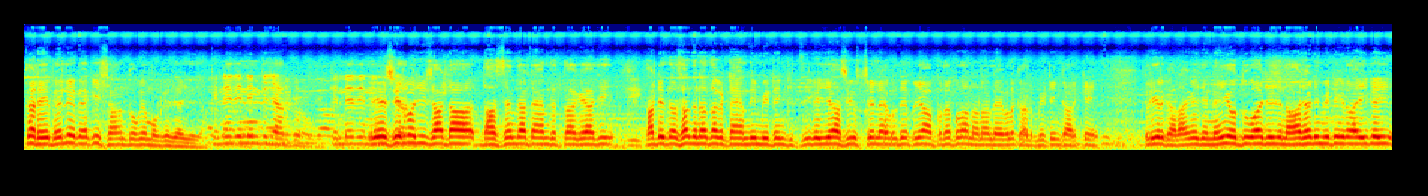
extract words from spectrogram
ਘਰੇ ਵਿਹਲੇ ਬਹਿ ਕੇ ਸ਼ਾਂਤ ਹੋ ਕੇ ਮੁੱਕ ਜਾਈਏ ਕਿੰਨੇ ਦਿਨ ਇੰਤਜ਼ਾਰ ਕਰੋਗੇ? ਕਿੰਨੇ ਦਿਨ ਇਹ ਸਿਰਫ ਜੀ ਸਾਡਾ 10 ਦਿਨ ਦਾ ਟਾਈਮ ਦਿੱਤਾ ਗਿਆ ਜੀ। ਸਾਡੇ 10 ਦਿਨਾਂ ਤੱਕ ਟਾਈਮ ਦੀ ਮੀਟਿੰਗ ਕੀਤੀ ਗਈ ਹੈ ਅਸੀਂ ਉੱਚੇ ਲੈਵਲ ਦੇ ਅਧਿਆਪਕ ਤੇ ਪ੍ਰਧਾਨਾਂ ਨਾਲ ਲੈਵਲ ਕਰ ਮੀਟਿੰਗ ਕਰਕੇ ਕਲੀਅਰ ਕਰਾਂਗੇ। ਜੇ ਨਹੀਂ ਉਦੋਂ ਬਾਅਦ ਜੇ ਨਾ ਸਾਡੀ ਮੀਟਿੰਗ ਲਾਈ ਗਈ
